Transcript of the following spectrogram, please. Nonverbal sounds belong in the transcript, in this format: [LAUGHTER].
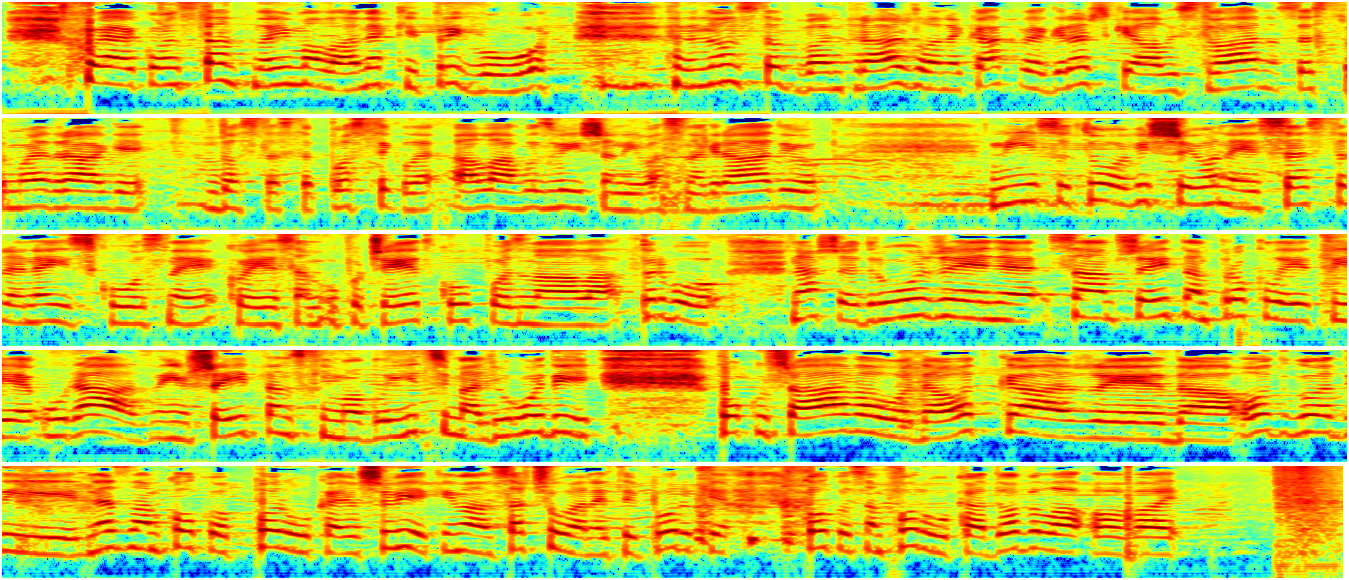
koja je konstantno imala neki prigovor, [LAUGHS] non stop vam tražila nekakve greške, ali stvarno, sestre moje drage, dosta ste postigle, Allah uzvišeni vas nagradio. Nisu to više one sestre neiskusne koje sam u početku upoznala. Prvo, naše druženje, sam šeitan proklet je u raznim šeitanskim oblicima ljudi pokušavao da otkaže, da odgodi. Ne znam koliko poruka, još uvijek imam sačuvane te poruke, koliko sam poruka dobila ovaj,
